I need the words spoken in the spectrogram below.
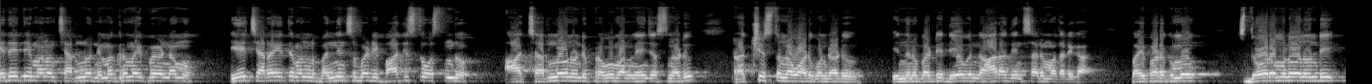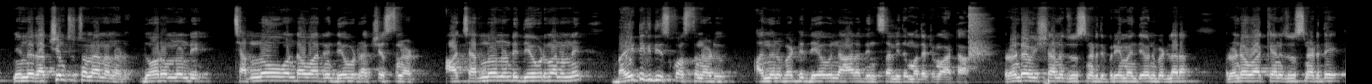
ఏదైతే మనం చెరలో నిమగ్నమైపోయి ఉన్నామో ఏ చెర అయితే మనల్ని బంధించబడి బాధిస్తూ వస్తుందో ఆ చర్లో నుండి ప్రభు మనల్ని ఏం చేస్తున్నాడు? రక్షిస్తున్న వాడుకుంటాడు ఇందును బట్టి దేవుణ్ణి ఆరాధించాలి మొదటిగా. భయపడకము. దూరంలో నుండి నిన్ను రక్షించుతున్నాను అన్నాడు. దూరం నుండి చెరలో ఉండవారిని దేవుడు రక్షిస్తున్నాడు. ఆ చర్లో నుండి దేవుడు మనల్ని బయటికి తీసుకొస్తున్నాడు. అందును బట్టి దేవుణ్ణి ఆరాధించాలి. ఇది మొదటి మాట. రెండో విషయాన్ని చూసినట్టు ప్రియమైన దేవుని బిడ్డలారా రెండో వాక్యాన్ని చూసినట్టయితే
